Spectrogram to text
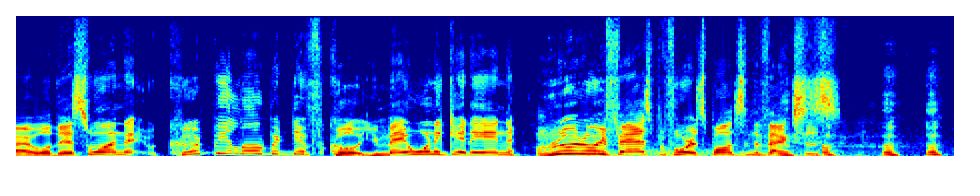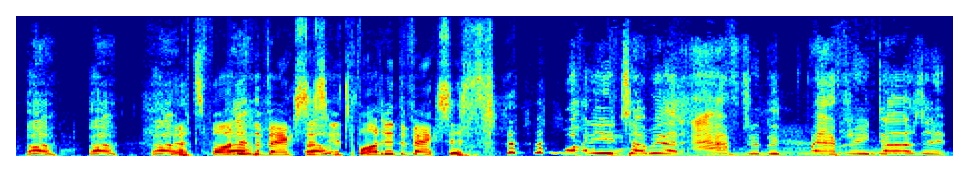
right, well, this one could be a little bit difficult. You may want to get in really, really fast before it spawns in the Vexes. It spawned in the Vexes. It spawned in the Vexes. Why do you tell me that after the after he does it?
